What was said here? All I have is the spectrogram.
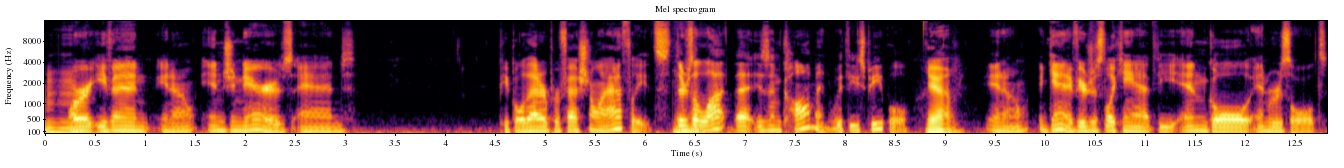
Mm-hmm. or even you know engineers and people that are professional athletes there's a Mhm. lot that is in common with these people yeah. you know again if you're just looking at the end goal end result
